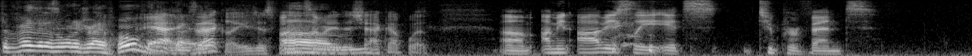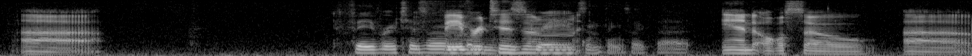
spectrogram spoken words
the professor doesn't want to drive home. Yeah, night. exactly. You just find somebody to Um, shack up with. Um, I mean, obviously, it's to prevent. Uh, Favoritism, and Favoritism. grades and things like that. and also uh,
